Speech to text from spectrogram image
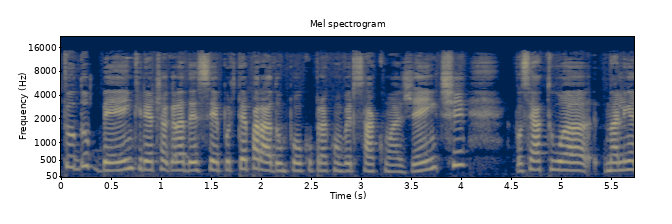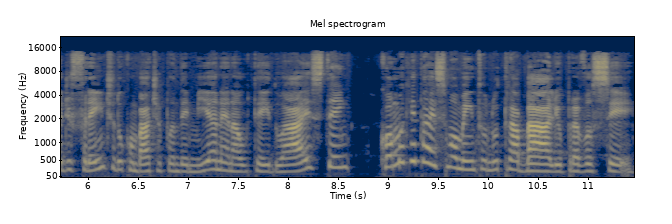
Tudo bem, queria te agradecer por ter parado um pouco para conversar com a gente. Você atua na linha de frente do combate à pandemia, né, na UTI do Einstein. Como que está esse momento no trabalho para você?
